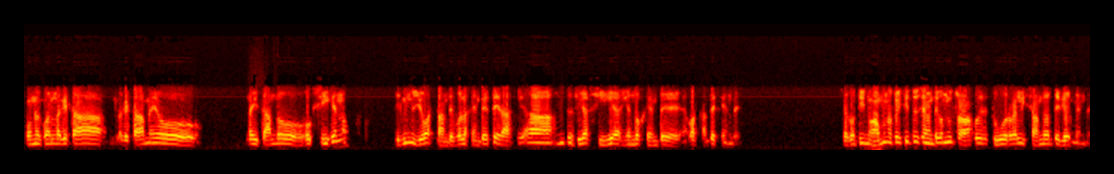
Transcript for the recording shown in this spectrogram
con la que estaba la que estaba medio necesitando oxígeno disminuyó bastante por la gente de terapia intensiva sigue habiendo gente bastante gente o sea continuamos nosotros institucionalmente con el trabajo que se estuvo realizando anteriormente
